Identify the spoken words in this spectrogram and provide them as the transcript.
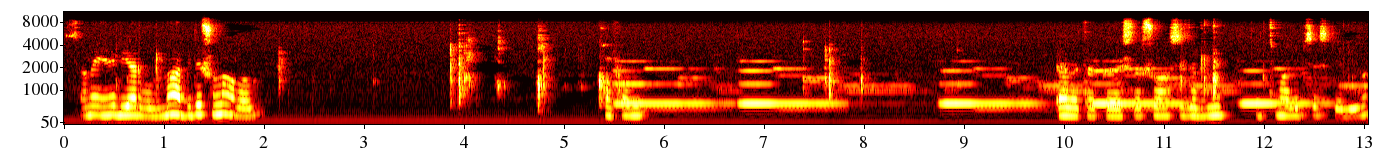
Sana yeni bir yer buldum. Ha bir de şunu alalım. Kafam... Evet arkadaşlar şu an size büyük ihtimalle bir ses geliyor.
